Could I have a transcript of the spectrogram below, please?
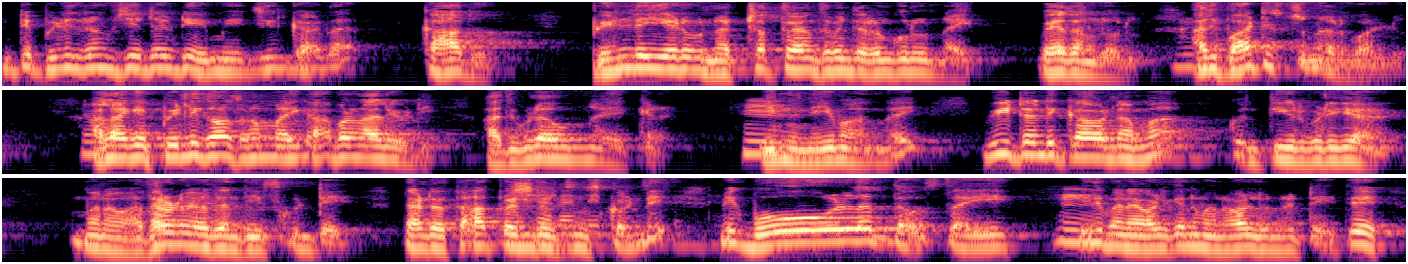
అంటే పెళ్ళికి రంగు చీరలు అంటే ఏమి? చీర కాదా? కాదు. పెళ్ళి ఏడు నక్షత్రాంతమైన రంగులు ఉన్నాయి వేదంలోను. అది పాటిస్తున్నారు వాళ్ళు. అలాగే పెళ్ళి కావాల్సిన అమ్మాయికి ఆభరణాలు ఏమిటి? అది కూడా ఉన్నాయి ఇక్కడ. ఇన్ని నియమాలు ఉన్నాయి. వీటన్నిటికి కావాలమ్మా కొంచెం తీరుబడిగా మనం అధరణ వేదం తీసుకుంటే దాంట్లో తాత్పర్యం చూసుకోండి. మీకు బోళ్ళంతా వస్తాయి. ఇది మన వాళ్ళకైనా మన వాళ్ళు ఉన్నట్టయితే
